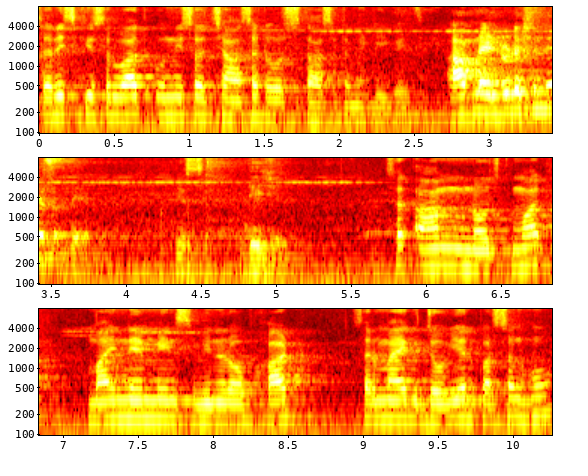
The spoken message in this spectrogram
सर इसकी शुरुआत 1966 और सतासठ में की गई थी। आपने इंट्रोडक्शन दे सकते हैं? यस सर दीजिए। Sir I am Manoj Kumar my name means winner of heart sir मैं एक जोवियल पर्सन हूँ।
